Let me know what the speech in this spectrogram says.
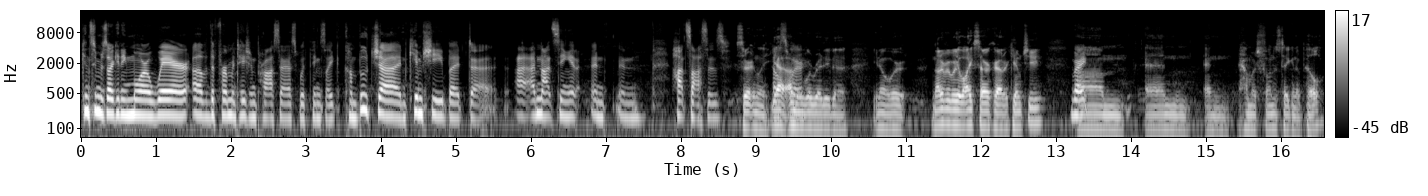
consumers are getting more aware of the fermentation process with things like kombucha and kimchi, but uh, I, am not seeing it in, in hot sauces. Certainly, elsewhere. yeah. I mean, we're ready to, you know, we're not everybody likes sauerkraut or kimchi, right? Um, and and how much fun is taking a pill?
